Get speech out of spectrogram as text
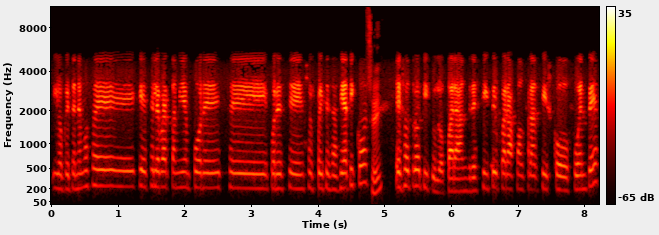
lo, que tenemos eh, que celebrar también por ese, por ese, esos países asiáticos ¿Sí? es otro título para Andresito y para Juan Francisco Fuentes,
